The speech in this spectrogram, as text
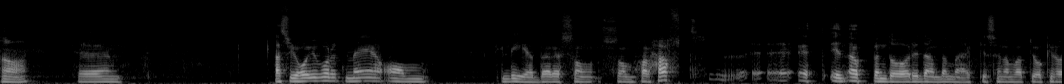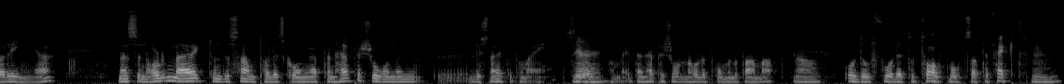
Ja. Eh, alltså jag har ju varit med om ledare som, som har haft ett, en öppen dörr i den bemärkelsen av att jag kunnat ringa. Men sen har du märkt under samtalets gång att den här personen eh, lyssnar inte på mig, ser Nej. inte på mig. Den här personen håller på med något annat. Ja. Och då får det totalt motsatt effekt. Mm.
